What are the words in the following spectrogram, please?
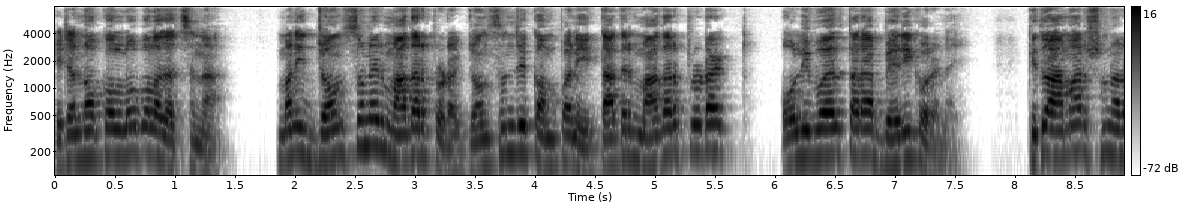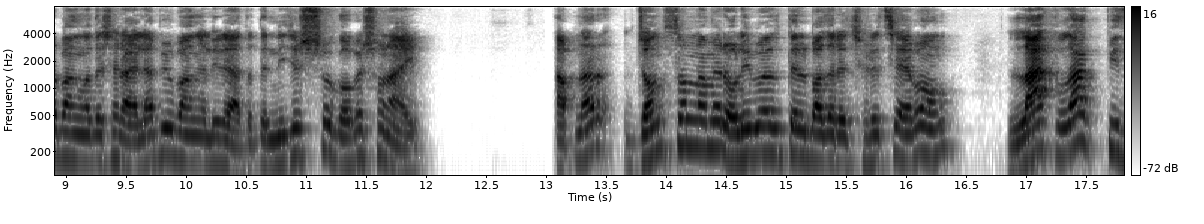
এটা নকলও বলা যাচ্ছে না। মানে জনসনের মাদার প্রোডাক্ট, জনসন যে কোম্পানি, তাদের মাদার প্রোডাক্ট অলিভ অয়েল তারা বেরি করে নাই কিন্তু আমার সোনার বাংলাদেশের আই লাভ ইউ বাঙালিরা তাদের নিজস্ব গবেষণায় আপনার জনসন নামের অলিভ অয়েল তেল বাজারে ছেড়েছে এবং লাখ লাখ পিস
